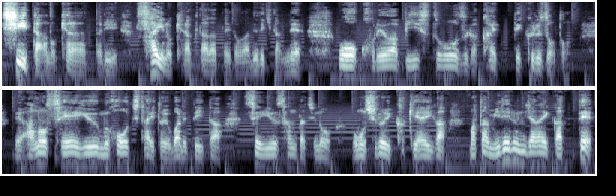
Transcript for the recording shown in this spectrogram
チーターのキャラだったり、サイのキャラクターだったりとかが出てきたんで、もうこれはビーストウォーズが帰ってくるぞと。で、あの声優無法地帯と呼ばれていた声優さんたちの面白い掛け合いがまた見れるんじゃないかって、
